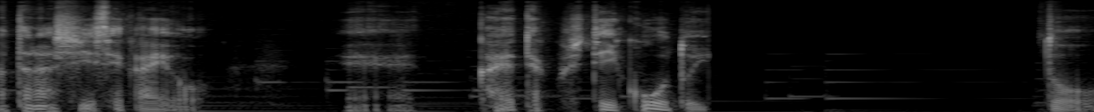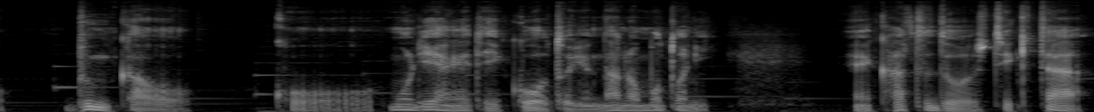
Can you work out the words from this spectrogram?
新しい世界を、えー開拓していこうというと文化をこう盛り上げていこうという名のもとに、えー活動してきた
